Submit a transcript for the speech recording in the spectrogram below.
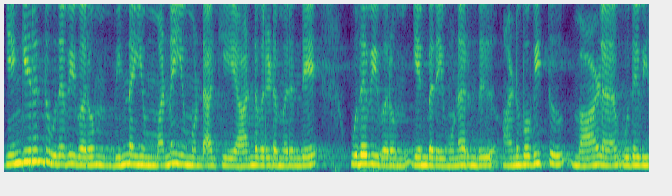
எங்கிருந்து உதவி வரும் விண்ணையும் மண்ணையும் உண்டாக்கிய ஆண்டவரிடமிருந்தே உதவி வரும் என்பதை உணர்ந்து அனுபவித்து வாழ உதவி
